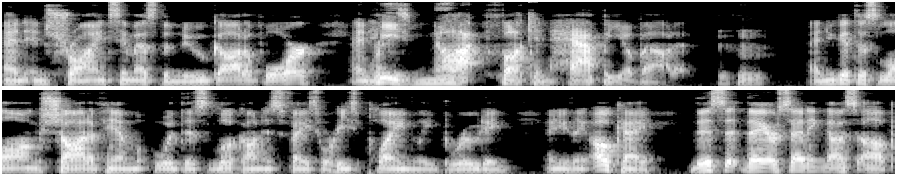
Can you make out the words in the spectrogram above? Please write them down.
and enshrines him as the new God of War, and Right. he's not fucking happy about it hmm and you get this long shot of him with this look on his face where he's plainly brooding and you think okay this they are setting us up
